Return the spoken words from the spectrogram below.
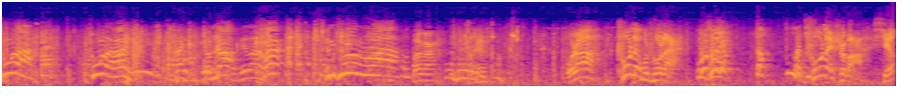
出来，出来！哎，怎么着？哎，你们出来不出来？马杆，我说出来不出来？不出来，走，不出来是吧？行，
